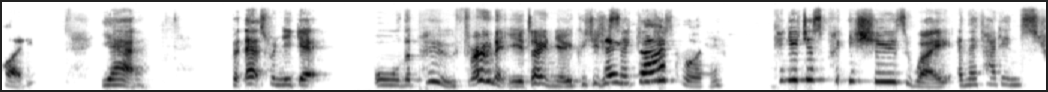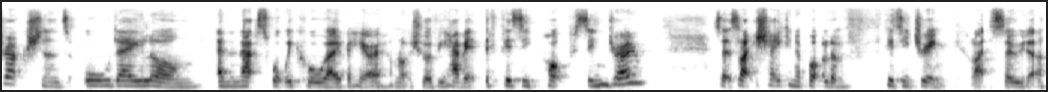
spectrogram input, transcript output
place. Yeah. But that's when you get all the poo thrown at you, don't you? Because you just exactly. say, can you just, can you just put your shoes away? And they've had instructions all day long. And that's what we call over here, I'm not sure if you have it, the fizzy pop syndrome. So it's like shaking a bottle of fizzy drink, like soda,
